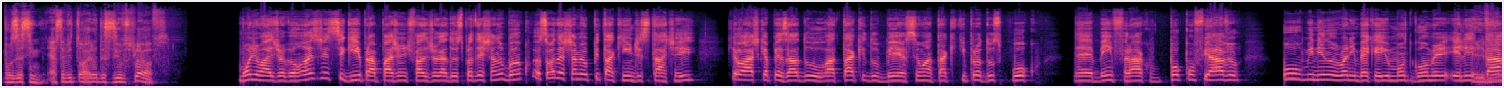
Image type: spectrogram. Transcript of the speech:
vamos dizer assim, essa vitória decisiva dos playoffs. Bom demais, Jogão. Antes de a gente seguir para a página, a gente fala de jogadores para deixar no banco. Eu só vou deixar meu pitaquinho de start aí, que eu acho que apesar do ataque do Bears ser um ataque que produz pouco, né, bem fraco, pouco confiável, o menino running back aí, o Montgomery, ele, ele tá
